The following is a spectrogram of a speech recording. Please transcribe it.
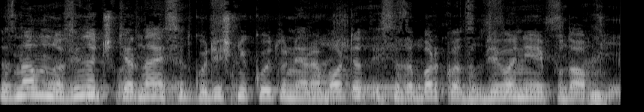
Знам мнозина 14 годишни, които не работят и се забъркват с бивания и подобни.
